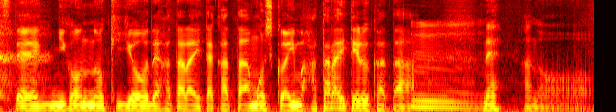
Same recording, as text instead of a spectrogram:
つて日本の企業で働いた方もしくは今働いている方、ねあの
